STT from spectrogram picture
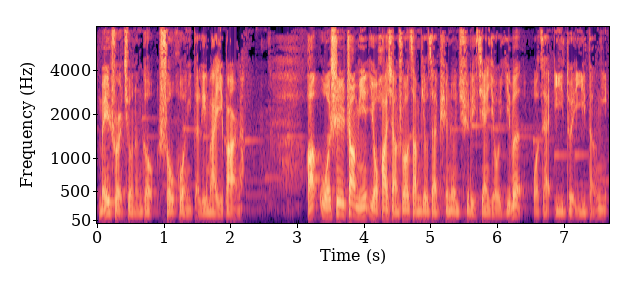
没准就能够收获你的另外一半呢。好，我是赵民，有话想说，咱们就在评论区里见。有疑问，我在一对一等你。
